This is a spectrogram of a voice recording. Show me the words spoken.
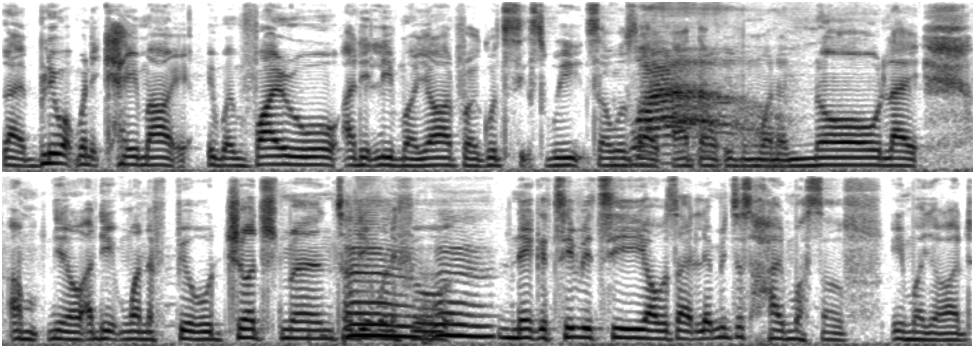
Like blew up when it came out. It, it went viral. I didn't leave my yard for a good six weeks. I was like i don't even want to know. Like um you know i didn't want to feel judgment. I didn't want to feel negativity. I was like let me just hide myself in my yard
